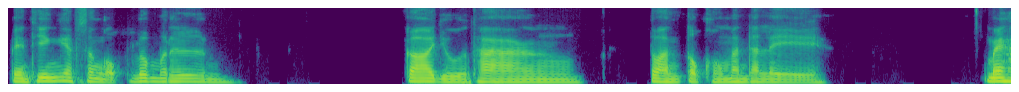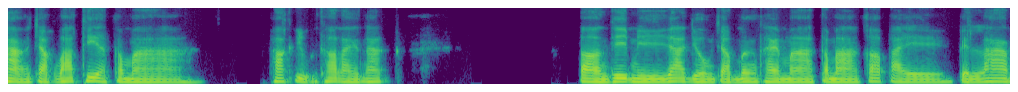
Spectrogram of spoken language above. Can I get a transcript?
เป็นที่เงียบสงบร่มรื่น ก็อยู่ทางตะวันตกของมันดาเล ไม่ห่างจากวัดที่อาตมา พักอยู่เท่าไหร่นัก ตอนที่มีญาติโยมจากเมืองไทยมาอาตมาก็ไปเป็นล่าม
